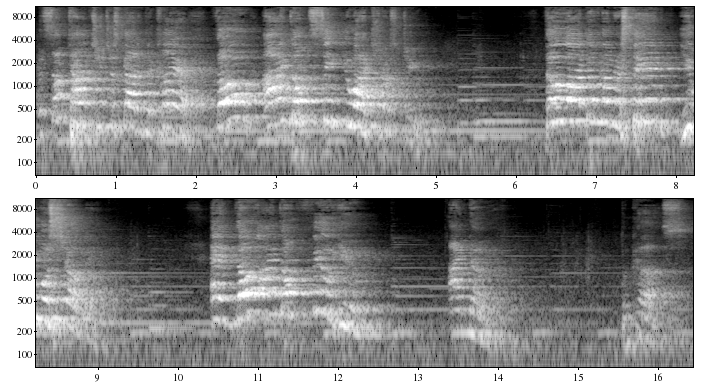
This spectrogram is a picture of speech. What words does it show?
But sometimes you just got to declare, though I don't see you, I trust you. Though I don't understand, you will show me. And though I don't feel you, I know you because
